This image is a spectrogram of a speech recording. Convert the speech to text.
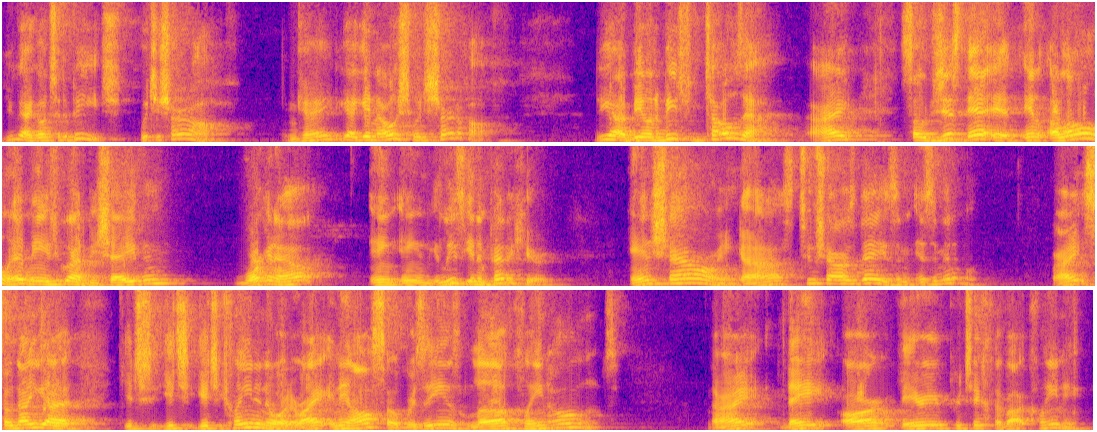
You gotta go to the beach with your shirt off. Okay, you gotta get in the ocean with your shirt off. You gotta be on the beach with the toes out. All right. So just that in, alone, that means you gotta be shaving, working out, and, and, at least getting pedicure and showering, guys. Two showers a day is, is a minimum. Right. So now you gotta get you, get you, get your clean in order, right? And then also Brazilians love clean homes. All right. They are very particular about cleaning.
